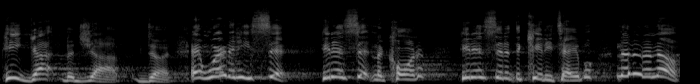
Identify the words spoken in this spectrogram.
He got the job done. And where did he sit? He didn't sit in the corner. He didn't sit at the kiddie table. No, no, no, no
